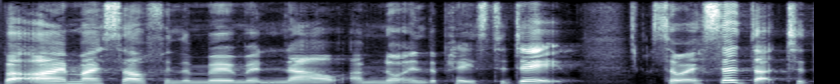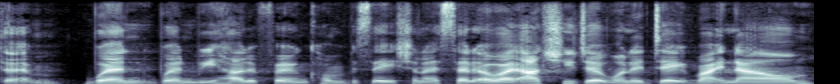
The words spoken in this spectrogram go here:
But I myself, in the moment now, I'm not in the place to date. So I said that to them when when we had a phone conversation. I said, "Oh, I actually don't want to date right now.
